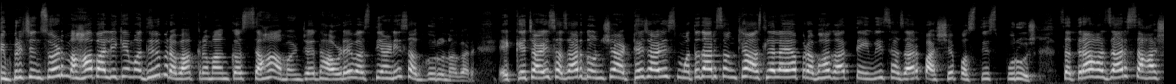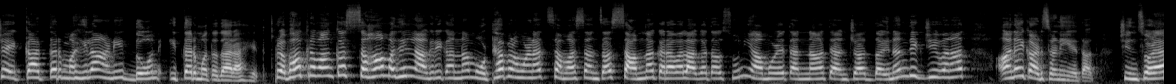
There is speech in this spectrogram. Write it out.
पिंपरी चिंचवड महापालिकेमधील प्रभाग क्रमांक सहा म्हणजे धावडे वस्ती आणि सद्गुरुनगर. एक्केचाळीस हजार दोनशे अठ्ठेचाळीस मतदारसंख्या असलेल्या या प्रभागात तेवीस हजार पाचशे पस्तीस पुरुष सतरा हजार सहाशे एकाहत्तर महिला आणि दोन इतर मतदार आहेत. प्रभाग क्रमांक सहा मधील नागरिकांना मोठ्या प्रमाणात समस्यांचा सामना करावा लागत असून यामुळे त्यांना त्यांच्या दैनंदिन जीवनात अनेक अडचणी येतात. चिंचोळ्या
